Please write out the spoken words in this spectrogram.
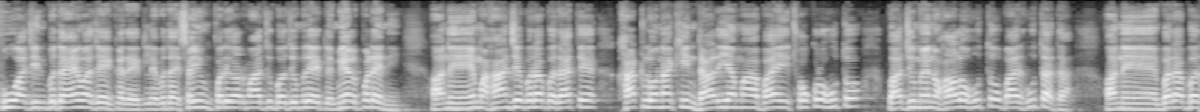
ફુવાજીને બધા આવ્યા જાય કરે. એટલે બધા સંયુક્ત પરિવારમાં આજુબાજુમાં રહે એટલે મેળ પડે નહીં. અને એમાં સાંજે બરાબર રાતે ખાટલો નાખીને ઢાળિયામાં ભાઈ છોકરો હૂતો, બાજુમાં એનો હાળો હૂતો, બહાર હૂતા હતા અને બરાબર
